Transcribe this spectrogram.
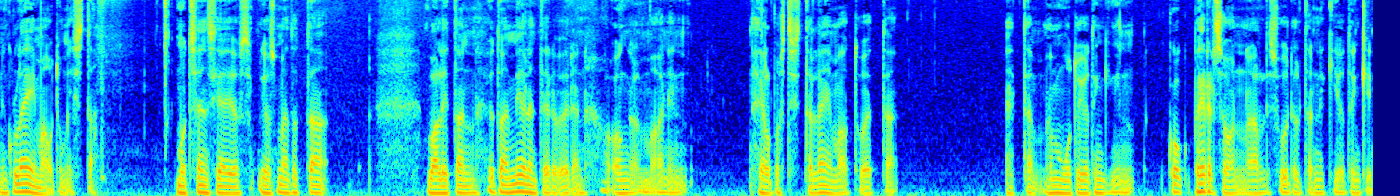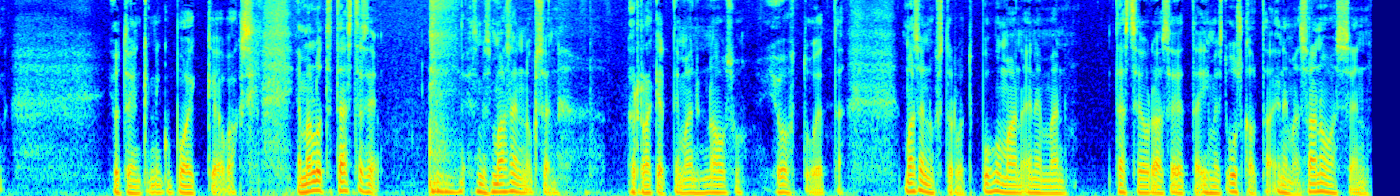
niin kuin leimautumista. Mutta sen sijaan, jos, jos mä tota, valitan jotain mielenterveyden ongelmaa, niin helposti sitä leimautuu, että, että mä muutun jotenkin persoonallisuudeltanikin jotenkin, jotenkin niin kuin poikkeavaksi. Ja mä luulen, että tästä se esimerkiksi masennuksen rakettimainen nousu johtuu, että masennuksesta on ruvettu puhumaan enemmän. Tästä seuraa se, että ihmiset uskaltaa enemmän sanoa sen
